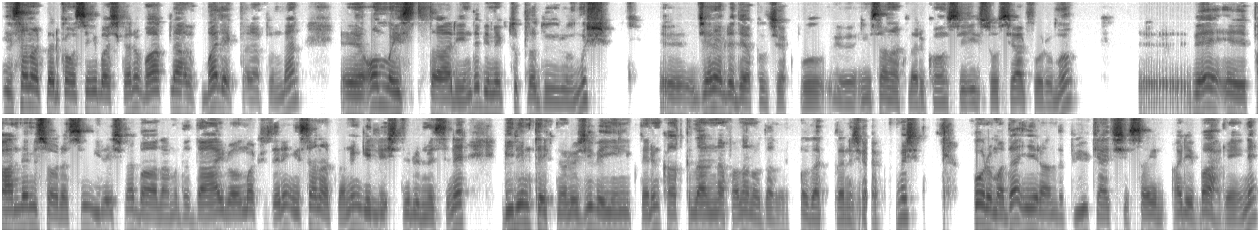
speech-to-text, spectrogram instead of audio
İnsan Hakları Konseyi Başkanı Václav Balek tarafından 10 Mayıs tarihinde bir mektupla duyurulmuş. Cenevre'de yapılacak bu İnsan Hakları Konseyi Sosyal Forumu ve pandemi sonrası iyileşme bağlamı da dahil olmak üzere insan haklarının geliştirilmesine, bilim, teknoloji ve yeniliklerin katkılarına falan odaklanacakmış. Foruma da İran'da Büyükelçi Sayın Ali Bahreyn'i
